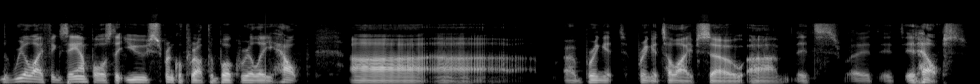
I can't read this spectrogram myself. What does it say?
the real life examples that you sprinkle throughout the book really help bring it bring it to life. So um, it's it, it, it helps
